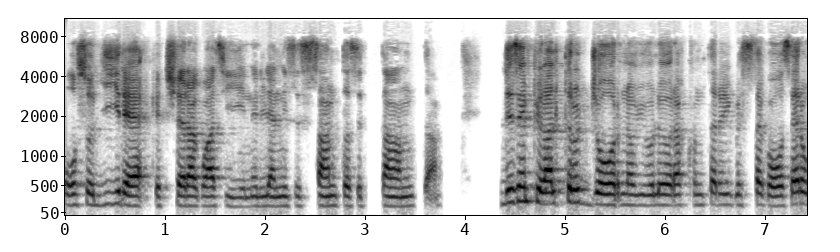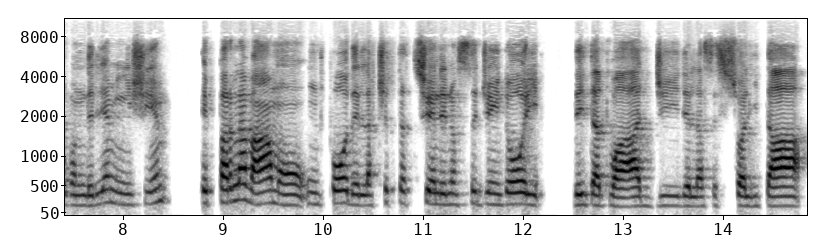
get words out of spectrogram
oso dire che c'era quasi negli anni 60-70. Ad esempio, l'altro giorno vi volevo raccontare di questa cosa, ero con degli amici e parlavamo un po' dell'accettazione dei nostri genitori dei tatuaggi, della sessualità,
